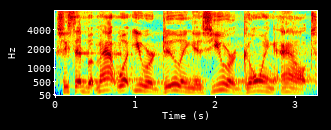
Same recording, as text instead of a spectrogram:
She said, But Matt, what you are doing is you are going out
